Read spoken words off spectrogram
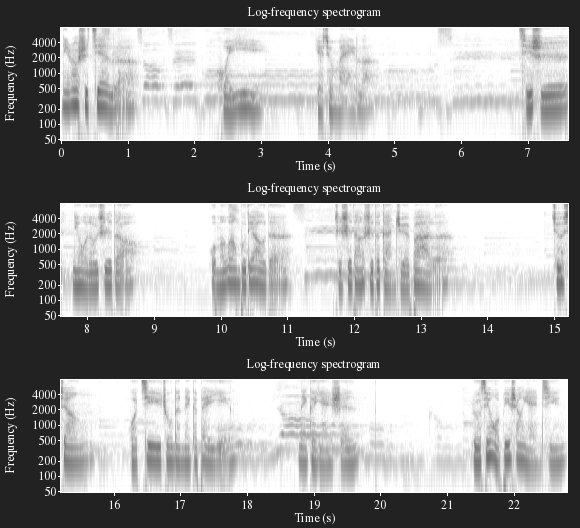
你若是见了，回忆也就没了。其实你我都知道，我们忘不掉的。只是当时的感觉罢了，就像我记忆中的那个背影，那个眼神。如今我闭上眼睛，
